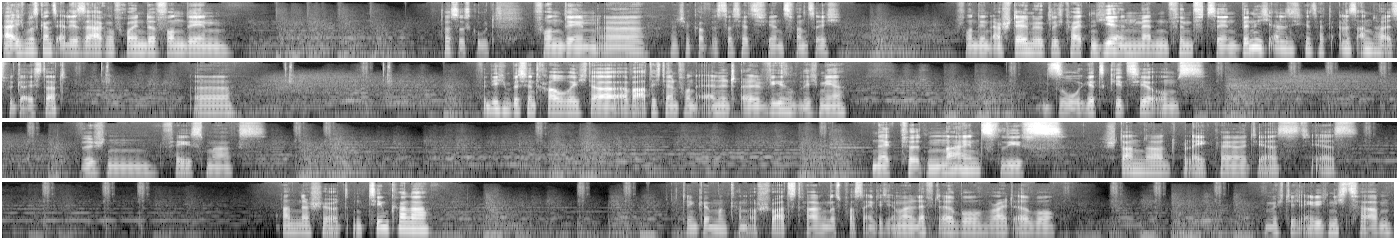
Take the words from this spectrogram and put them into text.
Ja, ich muss ganz ehrlich sagen, Freunde, von den das ist gut. Von den, äh, welcher Kopf ist das jetzt? 24. Von den Erstellmöglichkeiten hier in Madden 15 bin ich ehrlich gesagt alles andere als begeistert. Äh, Finde ich ein bisschen traurig, da erwarte ich dann von NHL wesentlich mehr. So, jetzt geht's hier ums Vision, Face Marks. Neckpad 9, Sleeves Standard, Blake Pad, yes, yes. Undershirt in Team Color. Ich denke, man kann auch schwarz tragen, das passt eigentlich immer. Left Elbow, Right Elbow. Möchte ich eigentlich nichts haben.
